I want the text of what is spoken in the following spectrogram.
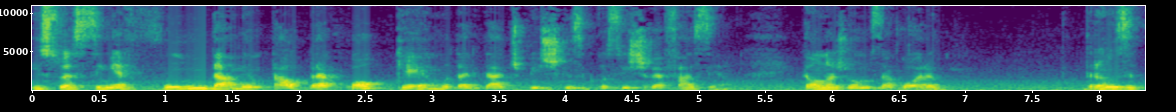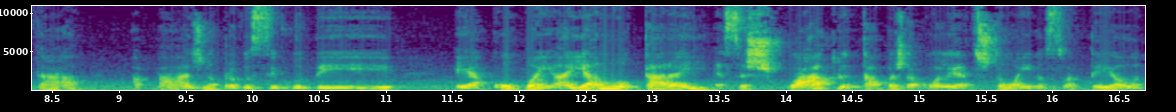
Isso assim é fundamental para qualquer modalidade de pesquisa que você estiver fazendo. Então nós vamos agora transitar a página para você poder é, acompanhar e anotar aí. Essas quatro etapas da coleta estão aí na sua tela.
